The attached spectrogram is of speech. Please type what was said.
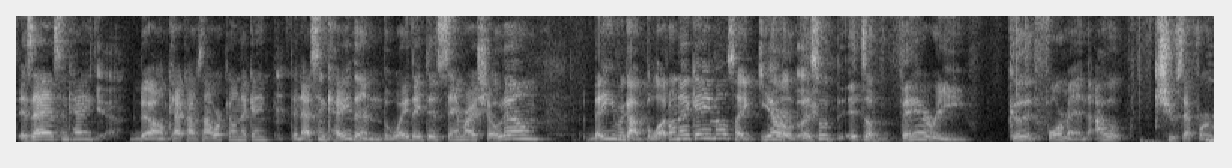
Is that SNK? Yeah. The, um, Capcom's not working on that game. Then SNK. Then the way they did Samurai Shodown, they even got blood on that game. I was like, yo, this would. It's a very good format. And I will choose that for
